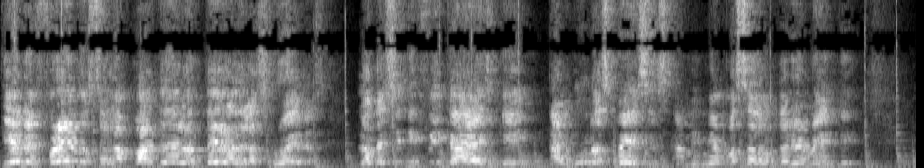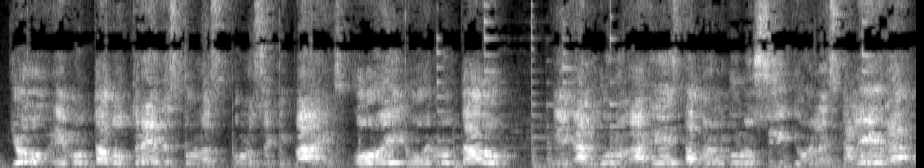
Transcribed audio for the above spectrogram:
tiene frenos en la parte delantera de las ruedas. Lo que significa es que algunas veces, a mí me ha pasado anteriormente, yo he montado trenes con, los equipajes o he, montado eh, algunos, he estado en algunos sitios en la escalera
